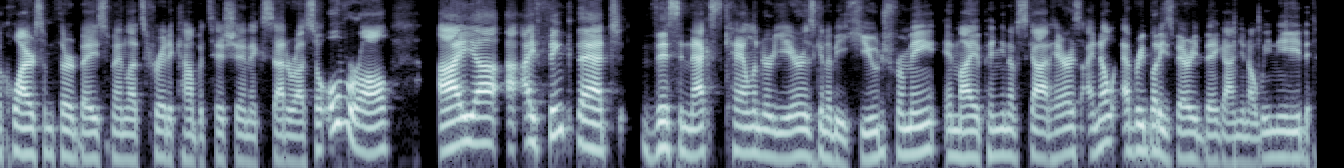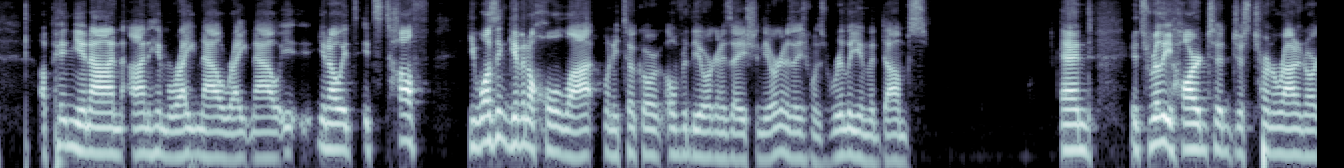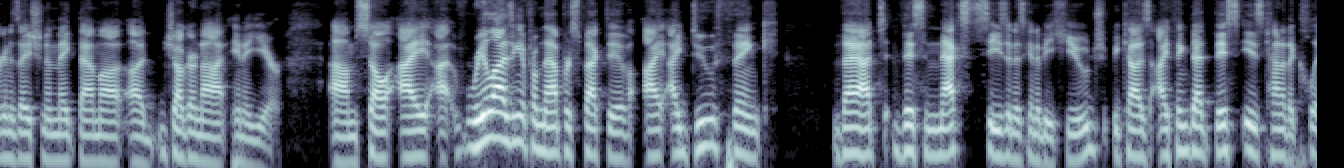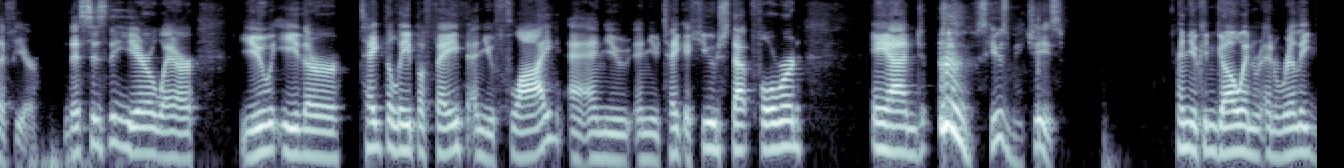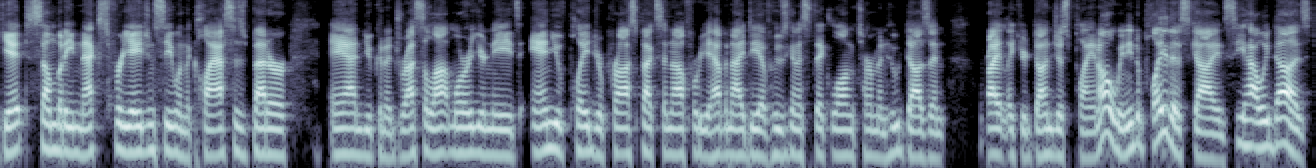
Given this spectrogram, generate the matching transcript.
acquire some third baseman. Let's create a competition, etc. So overall, I uh, I think that this next calendar year is going to be huge for me, in my opinion, of Scott Harris. I know everybody's very big on you know we need opinion on on him right now, right now. It, you know it's it's tough. He wasn't given a whole lot when he took over, over the organization. The organization was really in the dumps, and it's really hard to just turn around an organization and make them a, a juggernaut in a year. Um, so I, I realizing it from that perspective, I I do think that this next season is going to be huge because I think that this is kind of the cliff year. This is the year where you either take the leap of faith and you fly and you and you take a huge step forward and excuse me, geez. And you can go and, and really get somebody next free agency when the class is better and you can address a lot more of your needs and you've played your prospects enough where you have an idea of who's going to stick long term and who doesn't right? Like you're done just playing, oh, we need to play this guy and see how he does.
